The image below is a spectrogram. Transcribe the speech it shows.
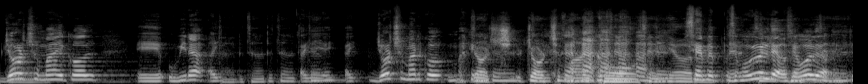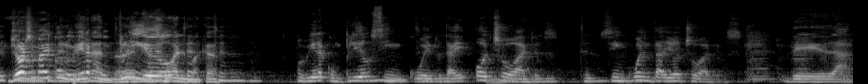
George Michael eh, hubiera... ay, ay, ay, ay, George Michael... George, George Michael, señor. Se me, se movió el dedo, se movió el dedo. George Michael hubiera cumplido... hubiera cumplido 58 años. 58 años de edad.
